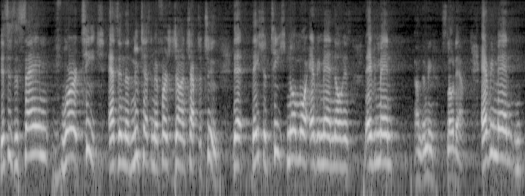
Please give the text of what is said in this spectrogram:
This is the same word teach as in the New Testament, 1 John chapter 2 that they should teach no more. Every man know his, every man, um, let me slow down. Every man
